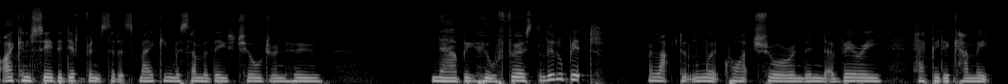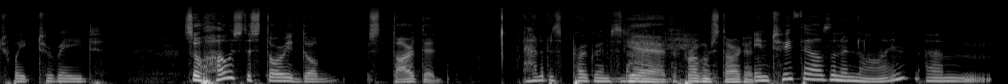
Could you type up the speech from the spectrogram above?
I can see the difference that it's making with some of these children who now be who were first a little bit reluctant and weren't quite sure, and then are very happy to come each week to read. So how is the story dog started? How did this program start? Yeah, the program started. In 2009, um,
